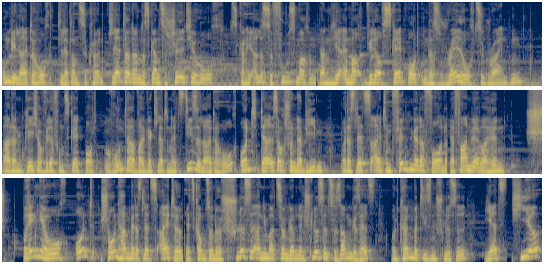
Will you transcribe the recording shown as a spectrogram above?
um die Leiter hochklettern zu können. Kletter dann das ganze Schild hier hoch. Das kann ich alles zu Fuß machen. Dann hier einmal wieder aufs Skateboard, um das Rail hoch zu grinden. Ah, dann gehe ich auch wieder vom Skateboard runter, weil wir klettern jetzt diese Leiter hoch. Und da ist auch schon der Beam. Und das letzte Item finden wir da vorne. Da fahren wir einmal hin springen hier hoch und schon haben wir das letzte Item. Jetzt kommt so eine Schlüsselanimation. Wir haben den Schlüssel zusammengesetzt und können mit diesem Schlüssel jetzt hier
